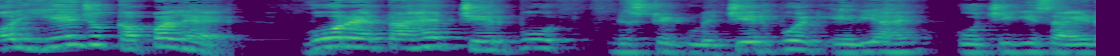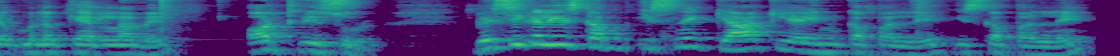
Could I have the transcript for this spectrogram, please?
और ये जो कपल है, वो रहता है चेरपू डिस्ट्रिक्ट में। चेरपू एक एरिया है, कोची की साइड मतलब केरला में। और थ्रिसुर बेसिकली इस कम, इसने क्या किया इन कपल ने? इस कपल ने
